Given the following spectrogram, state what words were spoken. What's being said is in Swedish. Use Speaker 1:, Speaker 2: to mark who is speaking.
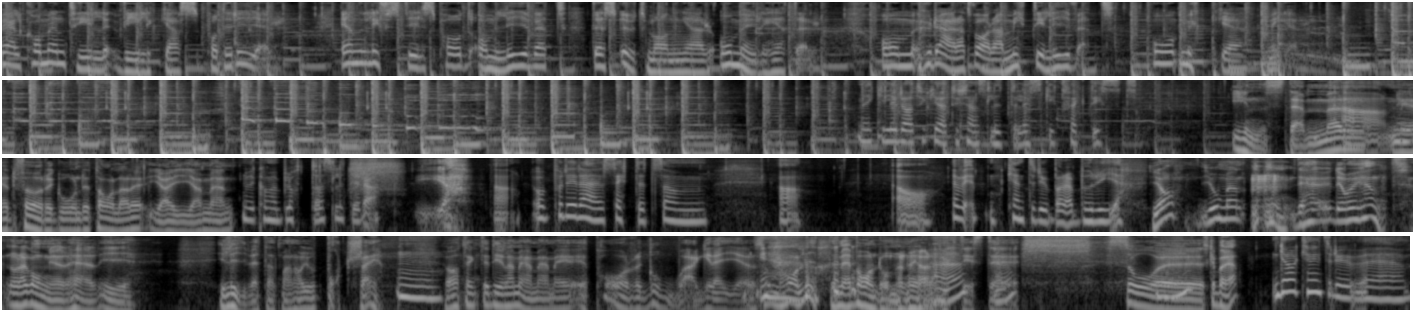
Speaker 1: Välkommen till Vilkas podderier. En livsstilspodd om livet, dess utmaningar och möjligheter. Om hur det är att vara mitt i livet och mycket mer.
Speaker 2: Mikael, idag tycker jag att det känns lite läskigt faktiskt.
Speaker 3: Instämmer
Speaker 2: Ja, nu-
Speaker 3: med föregående talare. Jajamän.
Speaker 2: Vi kommer blotta oss lite idag.
Speaker 3: Ja,
Speaker 2: Ja. Och på det där sättet som, ja, ja, jag vet, kan inte du bara börja?
Speaker 3: ja jo men det, här, det har ju hänt några gånger här i, i livet att man har gjort bort sig.
Speaker 2: Mm.
Speaker 3: Jag tänkte dela med mig med ett par goa grejer som har lite med barndomen att göra faktiskt. Eh, Så eh, ska jag börja?
Speaker 2: Ja, kan inte du, eh,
